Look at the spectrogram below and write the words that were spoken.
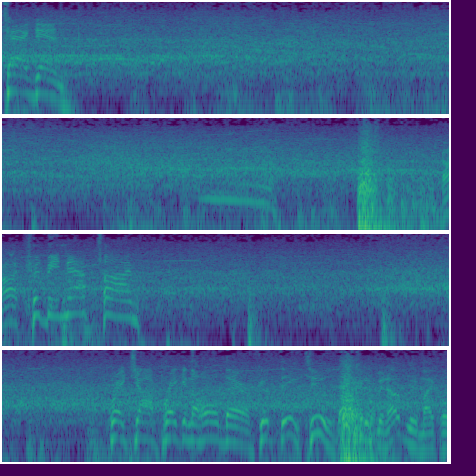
Tagged in. Ah, it could be nap time. Great job breaking the hold there. Good thing, too. That could have been ugly, Michael.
